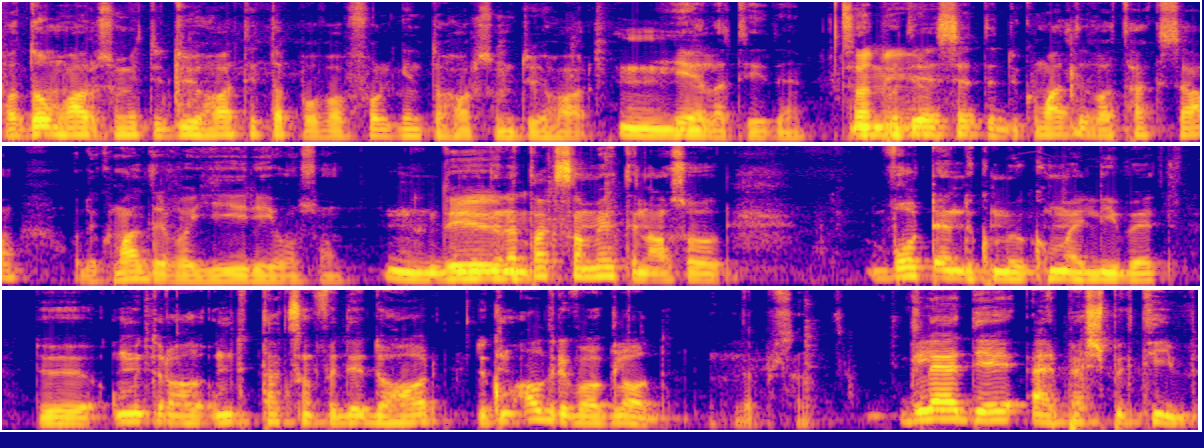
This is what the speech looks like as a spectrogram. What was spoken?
vad de har som inte du har. Titta på vad folk inte har som du har. Mm. Hela tiden. Sanningen. På det sättet, du kommer alltid vara tacksam och du kommer aldrig vara girig och sånt. Mm, Det är ju- Den här tacksamheten alltså. Vart än du kommer komma i livet. Du, om, inte du har, om du inte är tacksam för det du har. Du kommer aldrig vara glad. 100%. Glädje är perspektiv.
